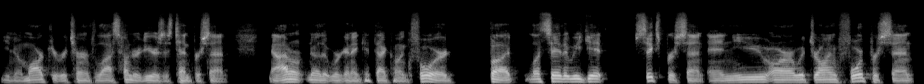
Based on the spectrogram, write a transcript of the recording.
you know, market return for the last 100 years is 10%. Now, I don't know that we're going to get that going forward, but let's say that we get 6% and you are withdrawing 4%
